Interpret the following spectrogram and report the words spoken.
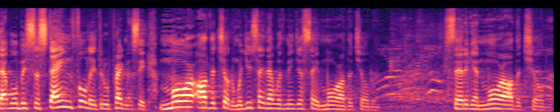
that will be sustained fully through pregnancy. More are the children. Would you say that with me? Just say, More are the children. Say it again, More are the children.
